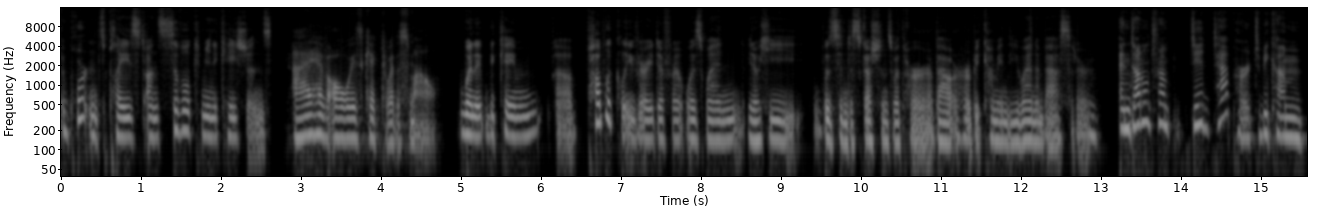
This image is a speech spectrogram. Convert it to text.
importance placed on civil communications. I have always kicked with a smile. When it became uh, publicly very different was when, you know, he was in discussions with her about her becoming the UN ambassador. And Donald Trump did tap her to become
